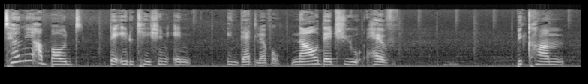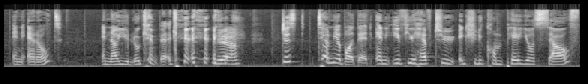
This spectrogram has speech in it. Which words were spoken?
Tell me about the education in in that level. Now that you have become an adult, and now you're looking back. Yeah. Just tell me about that and if you have to actually compare yourself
